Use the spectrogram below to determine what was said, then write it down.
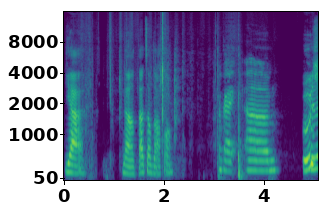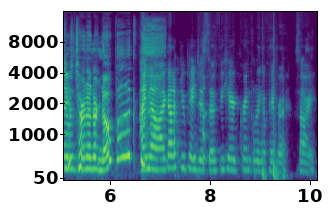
Yeah. No, that sounds awful. Okay. Um, Ooh, she's was- turning her notebook. I know. I got a few pages, so if you hear crinkling of paper, sorry.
